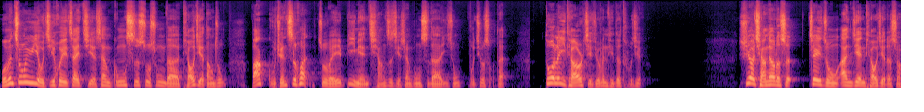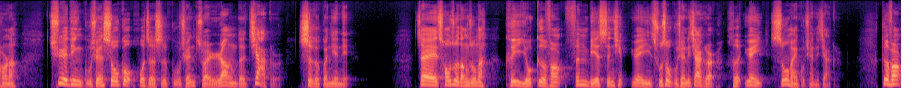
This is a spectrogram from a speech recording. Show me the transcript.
我们终于有机会在解散公司诉讼的调解当中，把股权置换作为避免强制解散公司的一种补救手段，多了一条解决问题的途径。需要强调的是，这种案件调解的时候呢，确定股权收购或者是股权转让的价格是个关键点。在操作当中呢，可以由各方分别申请愿意出售股权的价格和愿意收买股权的价格，各方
